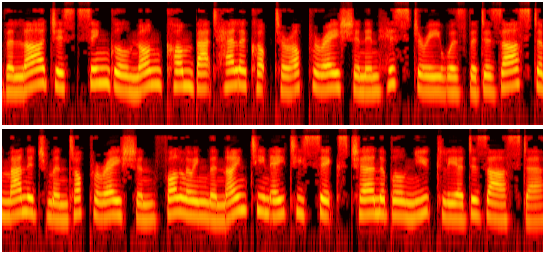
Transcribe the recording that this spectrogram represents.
The largest single non combat helicopter operation in history was the disaster management operation following the 1986 Chernobyl nuclear disaster.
